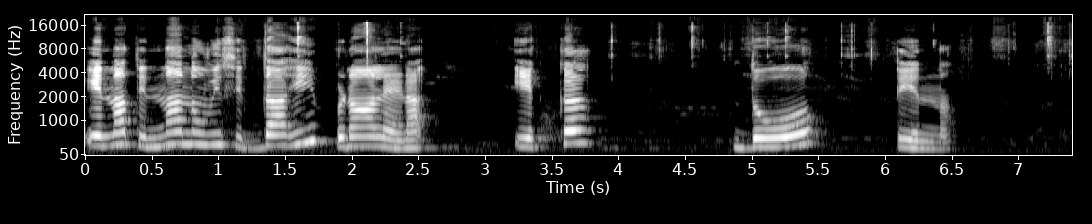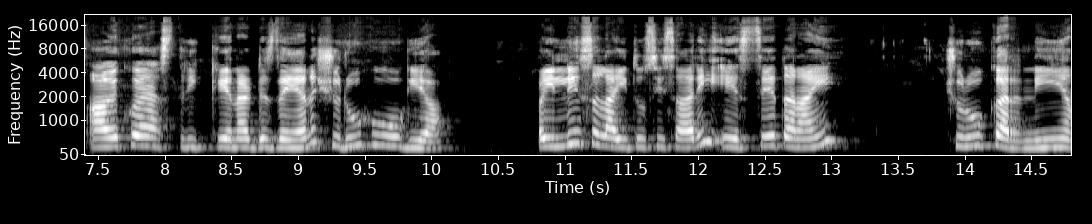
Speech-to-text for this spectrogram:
ਇਹਨਾਂ ਤਿੰਨਾਂ ਨੂੰ ਵੀ ਸਿੱਧਾ ਹੀ ਬਣਾ ਲੈਣਾ। 1 2 3 ਆ ਵੇਖੋ, ਇਸ ਤਰੀਕੇ ਨਾਲ ਡਿਜ਼ਾਈਨ ਸ਼ੁਰੂ ਹੋ ਗਿਆ। ਪਹਿਲੀ ਸਲਾਈ ਤੁਸੀਂ ਸਾਰੀ ਇਸੇ ਤਰ੍ਹਾਂ ਹੀ ਸ਼ੁਰੂ ਕਰਨੀ ਆ।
